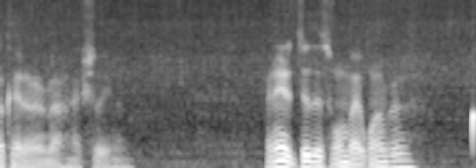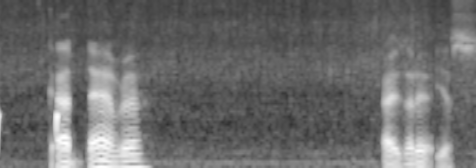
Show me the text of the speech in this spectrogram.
Okay, no, no, no, actually. I need to do this one by one, bro. God damn, bro. Alright, is that it? Yes.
